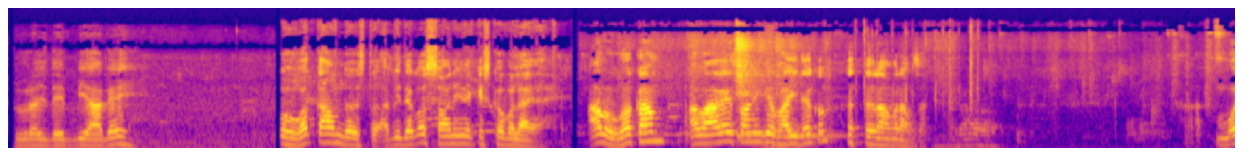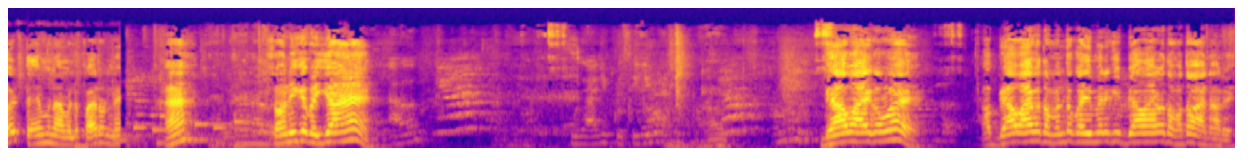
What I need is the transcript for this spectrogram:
सूरज देव भी आ गए। होगा काम दोस्तों? अभी देखो सोनी ने किसको बुलाया है। अब होगा काम? अब आ गए सोनी के भाई, देखो। राम राम सा मोर टाइम ना मिले पारो ने हैं? सोनी के भैया हैं? ब्याह आएगा वो अब ब्याह आएगा तो मन तो कही मेरे की ब्याह आएगा तो हम तो आए ना रे।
